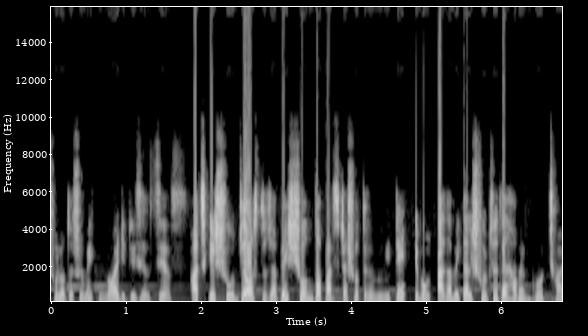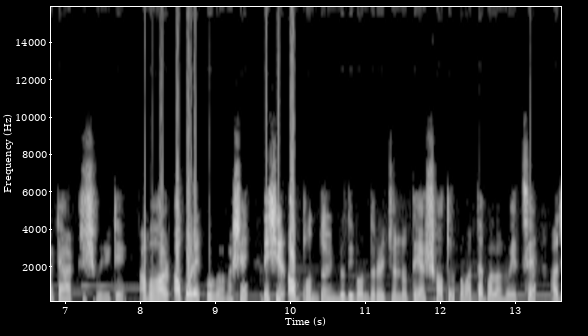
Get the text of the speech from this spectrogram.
ষোলো দশমিক নয় ডিগ্রি সেলসিয়াস। আজকে সূর্য অস্ত যাবে সন্ধ্যা পাঁচটা সতেরো মিনিটে এবং আগামীকাল সূর্যোদয় হবে ভোর ছয়টা আটত্রিশ মিনিটে। আবহাওয়ার অপর এক পূর্বাভাসে দেশের অভ্যন্তরীণ নদী বন্দরের জন্য দেওয়া সতর্কবার্তা বলা হয়েছে, আজ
